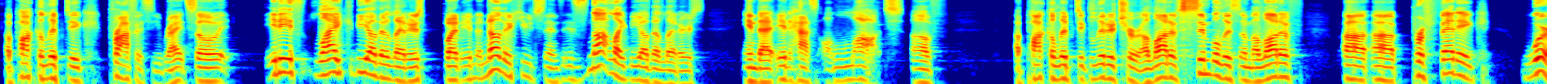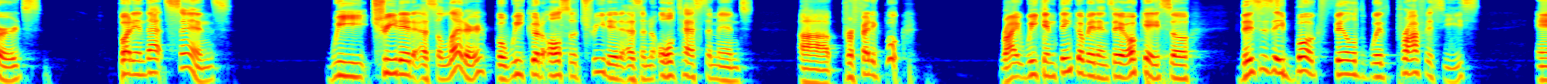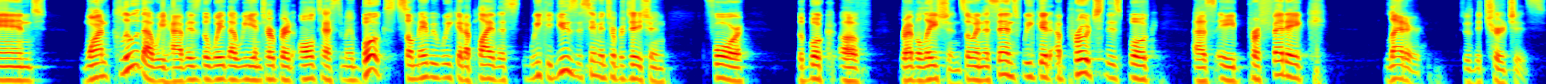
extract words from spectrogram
apocalyptic prophecy, right? So it is like the other letters, but in another huge sense, it's not like the other letters in that it has a lot of apocalyptic literature, a lot of symbolism, a lot of uh, uh, prophetic words. But in that sense, we treat it as a letter, but we could also treat it as an Old Testament uh, prophetic book, right? We can think of it and say, okay, so this is a book filled with prophecies. And one clue that we have is the way that we interpret Old Testament books. So maybe we could apply this, we could use the same interpretation for the book of Revelation. So, in a sense, we could approach this book as a prophetic letter to the churches.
